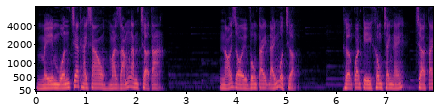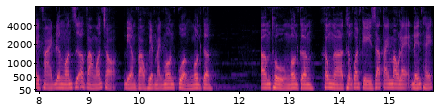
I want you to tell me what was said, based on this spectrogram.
Mày muốn chết hay sao Mà dám ngăn trở ta? Nói rồi vung tay đánh một trượng. Thượng quan kỳ không tránh né, Trở tay phải đưa ngón giữa vào ngón trỏ, Điểm vào huyệt mạch môn của ngôn cương. Âm thủ ngôn cương, Không ngờ thượng quan kỳ ra tay mau lẹ đến thế.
